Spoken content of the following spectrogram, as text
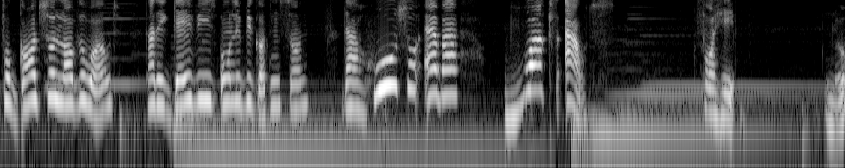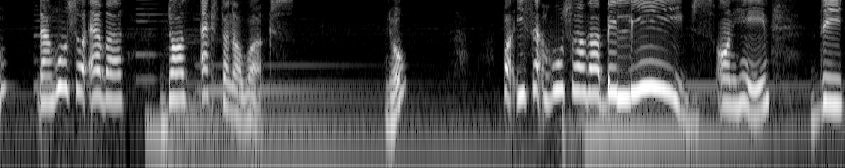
for God so loved the world that he gave his only begotten Son that whosoever works out for him, no, that whosoever does external works, no, but he said, whosoever believes on him, the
